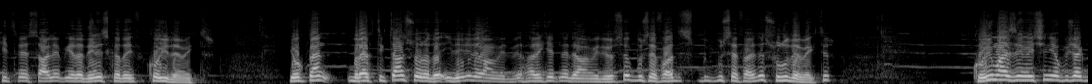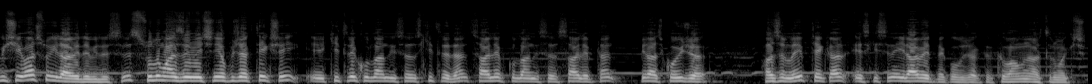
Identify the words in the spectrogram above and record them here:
kitre, salep ya da deniz kadayıfı koyu demektir. Yok ben bıraktıktan sonra da ileri devam ediyor, hareketine devam ediyorsa bu sefer de, bu sefer de sulu demektir. Koyu malzeme için yapacak bir şey var, su ilave edebilirsiniz. Sulu malzeme için yapacak tek şey e, kitre kullandıysanız kitreden, salep kullandıysanız salepten biraz koyuca hazırlayıp tekrar eskisine ilave etmek olacaktır kıvamını artırmak için.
